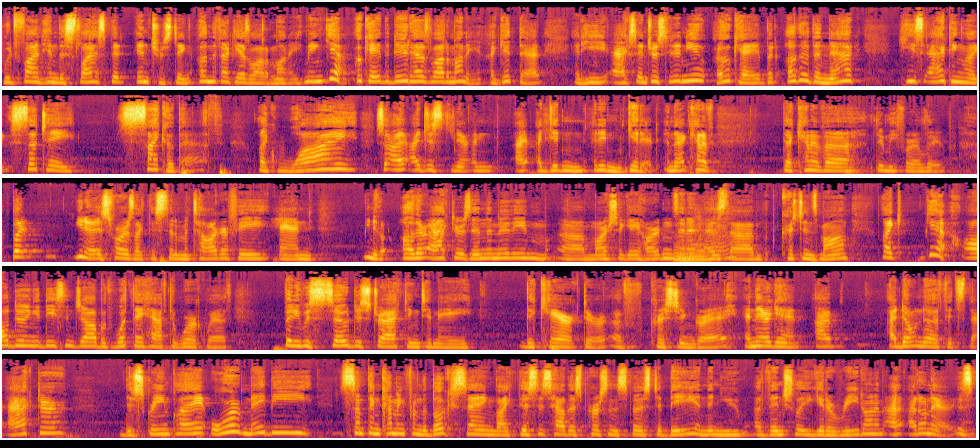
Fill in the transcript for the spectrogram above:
would find him the slightest bit interesting, other than the fact he has a lot of money. I mean, yeah, okay, the dude has a lot of money. I get that. And he acts interested in you, okay. But other than that, he's acting like such a psychopath. Like, why? So I, I just, you know, and I, I didn't, I didn't get it. And that kind of, that kind of uh, threw me for a loop. But, you know, as far as like the cinematography and, you know, other actors in the movie, uh, Marcia Gay Harden's in it as um, Christian's mom. Like, yeah, all doing a decent job with what they have to work with. But it was so distracting to me, the character of Christian Grey. And there again, I, I don't know if it's the actor, the screenplay, or maybe something coming from the book saying like this is how this person is supposed to be, and then you eventually get a read on him. I, I don't know. It's,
